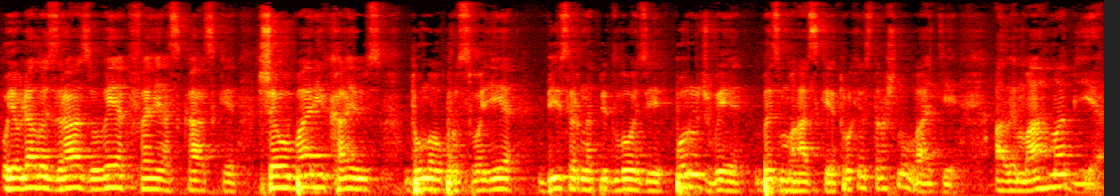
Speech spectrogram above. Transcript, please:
Уявлялось зразу, ви як фея з казки. Ще у барі каюсь, думав про своє, бісер на підлозі, поруч ви, без маски, трохи страшнуваті, але магма б'є.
